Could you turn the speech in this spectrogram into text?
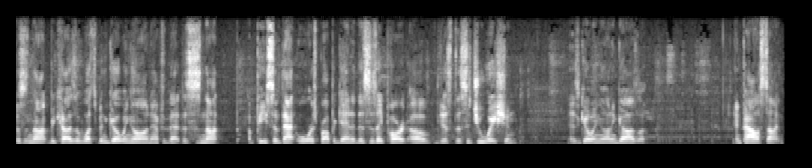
This is not because of what's been going on after that. This is not a piece of that war's propaganda. This is a part of just the situation that's going on in Gaza and Palestine.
